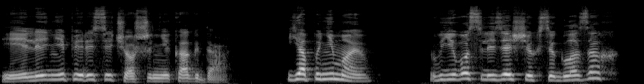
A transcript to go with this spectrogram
Или не пересечешь никогда. Я понимаю. В его слезящихся глазах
